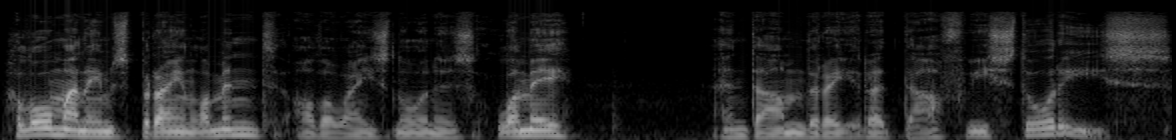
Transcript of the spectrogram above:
Hello, my name's Brian Limond, otherwise known as Limmy, and I'm the writer of Daft Wee Stories.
